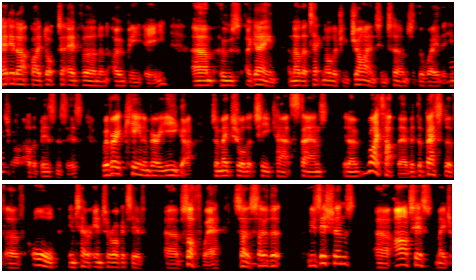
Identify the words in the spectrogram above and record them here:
headed up by Dr. Ed Vernon, OBE, um, who's again another technology giant in terms of the way that he's run other businesses. We're very keen and very eager to make sure that TCAT stands, you know, right up there with the best of, of all inter- interrogative uh, software, so so that musicians, uh, artists, major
